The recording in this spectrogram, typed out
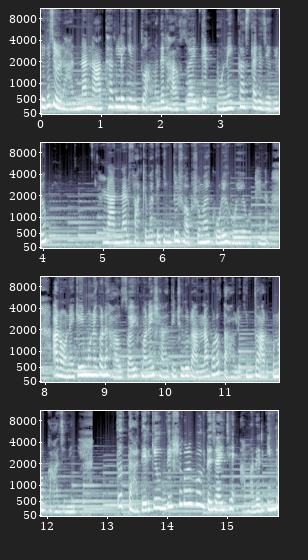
দেখেছ? রান্না না থাকলে কিন্তু আমাদের হাউসওয়াইফদের অনেক কাজ থাকে যেগুলো রান্নার ফাঁকে ফাঁকে কিন্তু সবসময় করে হয়ে ওঠে না। আর অনেকেই মনে করে হাউসওয়াইফ মানে সারাদিন শুধু রান্না করো, তাহলে কিন্তু আর কোনো কাজ নেই। তো তাদেরকে উদ্দেশ্য করে বলতে চাই যে, আমাদের কিন্তু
